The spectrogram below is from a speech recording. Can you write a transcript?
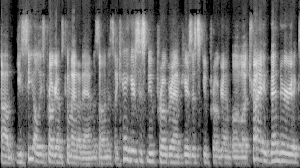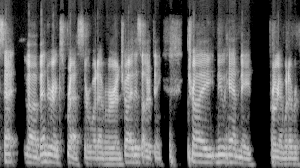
Um, you see all these programs come out of Amazon. It's like, hey, here's this new program. Here's this new program. Blah blah. blah. Try Vendor accept, uh, Vendor Express or whatever, and try this other thing. Try new handmade program, whatever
